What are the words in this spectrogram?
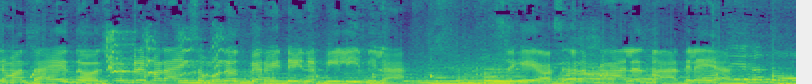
naman tayo doon. Siyempre maraming sumunod, pero ito yung napili nila. Sige, o, anong pangalan mo, Ate Lea? Ay, ano,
